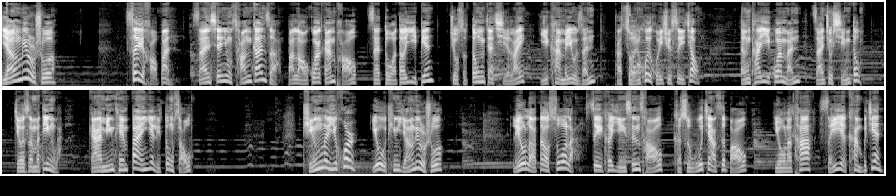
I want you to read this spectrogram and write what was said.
杨六说：“最好办，咱先用长杆子把老瓜赶跑，再躲到一边。就是东家起来一看没有人，他准会回去睡觉。等他一关门，咱就行动。就这么定了，赶明天半夜里动手。”停了一会儿，又听杨六说：“刘老道说了，这棵隐身草可是无价之宝，有了它，谁也看不见，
